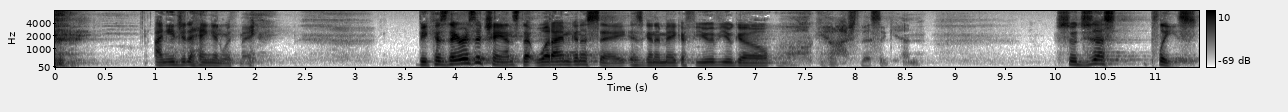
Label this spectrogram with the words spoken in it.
I need you to hang in with me. Because there is a chance that what I'm going to say is going to make a few of you go, oh gosh, this again. So just please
